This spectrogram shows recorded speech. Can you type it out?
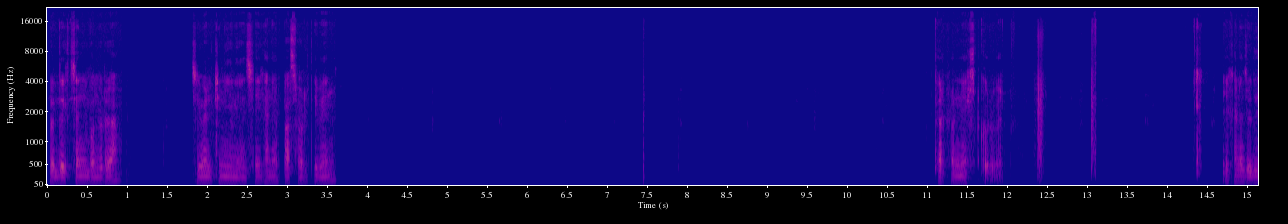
তো দেখছেন বন্ধুরা জিমেলটি নিয়ে নিয়েছে, এখানে পাসওয়ার্ড দিবেন। তারপর নেক্সট করবেন। এখানে যদি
